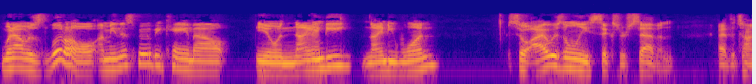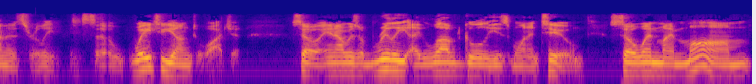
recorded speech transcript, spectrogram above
when I was little, I mean, this movie came out, you know, in 90, 91. So I was only six or seven at the time of its release. So way too young to watch it. So, and I was a really, I loved Ghoulies 1 and 2. So when my mom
